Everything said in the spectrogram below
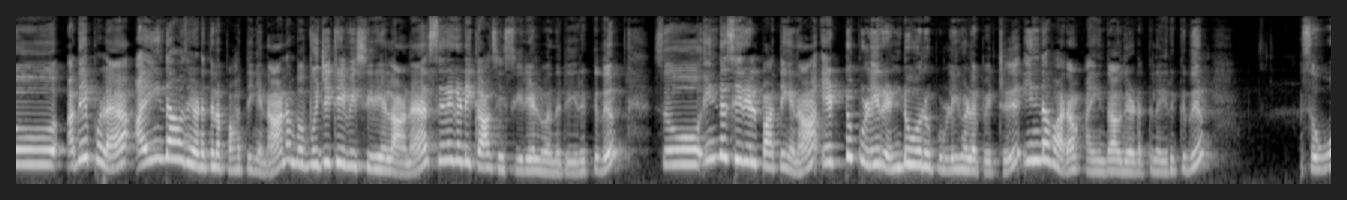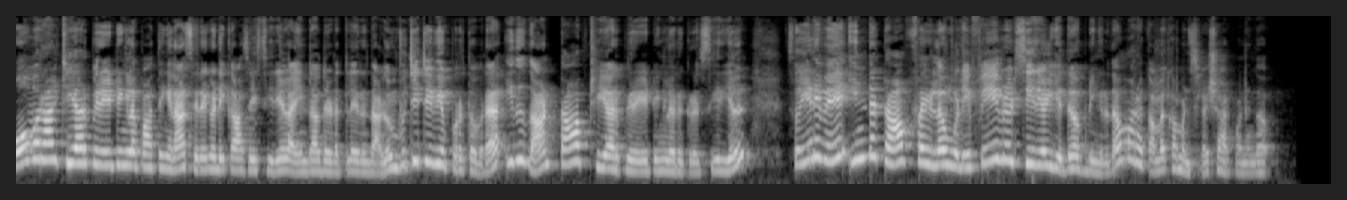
அதே போல் ஐந்தாவது இடத்துல பார்த்தீங்கன்னா நம்ம விஜய் டிவி சீரியலான சிறுகடி காசி சீரியல் வந்துட்டு இருக்குது. ஸோ இந்த சீரியல் பார்த்தீங்கன்னா எட்டு புள்ளி ரெண்டு ஒரு புள்ளிகளை பெற்று இந்த வாரம் ஐந்தாவது இடத்துல இருக்குது. ஸோ ஓவரால் டிஆர்பி ரேட்டிங்கில் பார்த்தீங்கன்னா சிறகடி காசை சீரியல் ஐந்தாவது இடத்துல இருந்தாலும் விஜய் டிவியை பொறுத்தவரை இதுதான் டாப் டிஆர்பி ரேட்டிங்கில் இருக்கிற சீரியல் ஸோ எனிவே இந்த டாப் ஃபைவ்ல உங்களுடைய ஃபேவரட் சீரியல் எது அப்படிங்கிறத மறக்காமல் கமெண்ட்ஸில் ஷேர் பண்ணுங்கள்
